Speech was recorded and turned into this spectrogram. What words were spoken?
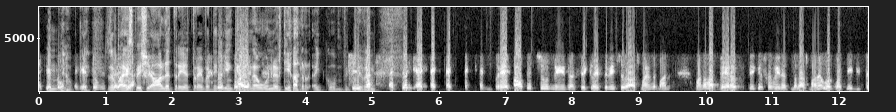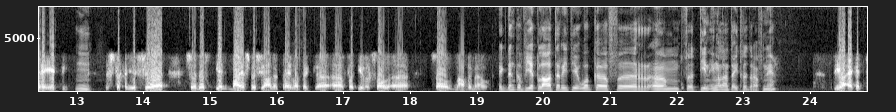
ek het hom, mm, ek het hom. So baie ja. spesiale trei, trei wat net een keer in 'n 100 jaar uitkom, Kevin. ek dink ek ek ek ek ek breek altyd so mense dan sê ek luister nie so as myne man manne wat wêreldbeekers gewen het, maar daar's manne ook wat nie die trei het nie. Mm. Verstaan jy so So dis een baie spesiale tyd wat ek uh, uh vir ewig sal uh sal nabemel. Ek dink 'n week later het jy ook uh, vir ehm um, vir teen Engeland uitgedraf, né? Nee? Ja, ek het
